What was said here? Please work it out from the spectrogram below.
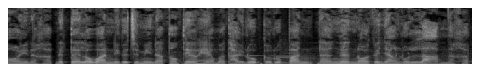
น้อยนะครับ ในแต่ละวันเนี่ยก็จะมีนักท่องเที่ยวแห่มาถ่ายรูปกับรูปปั้นนางเงือกน้อยกันอย่างล้นหลามนะครับ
